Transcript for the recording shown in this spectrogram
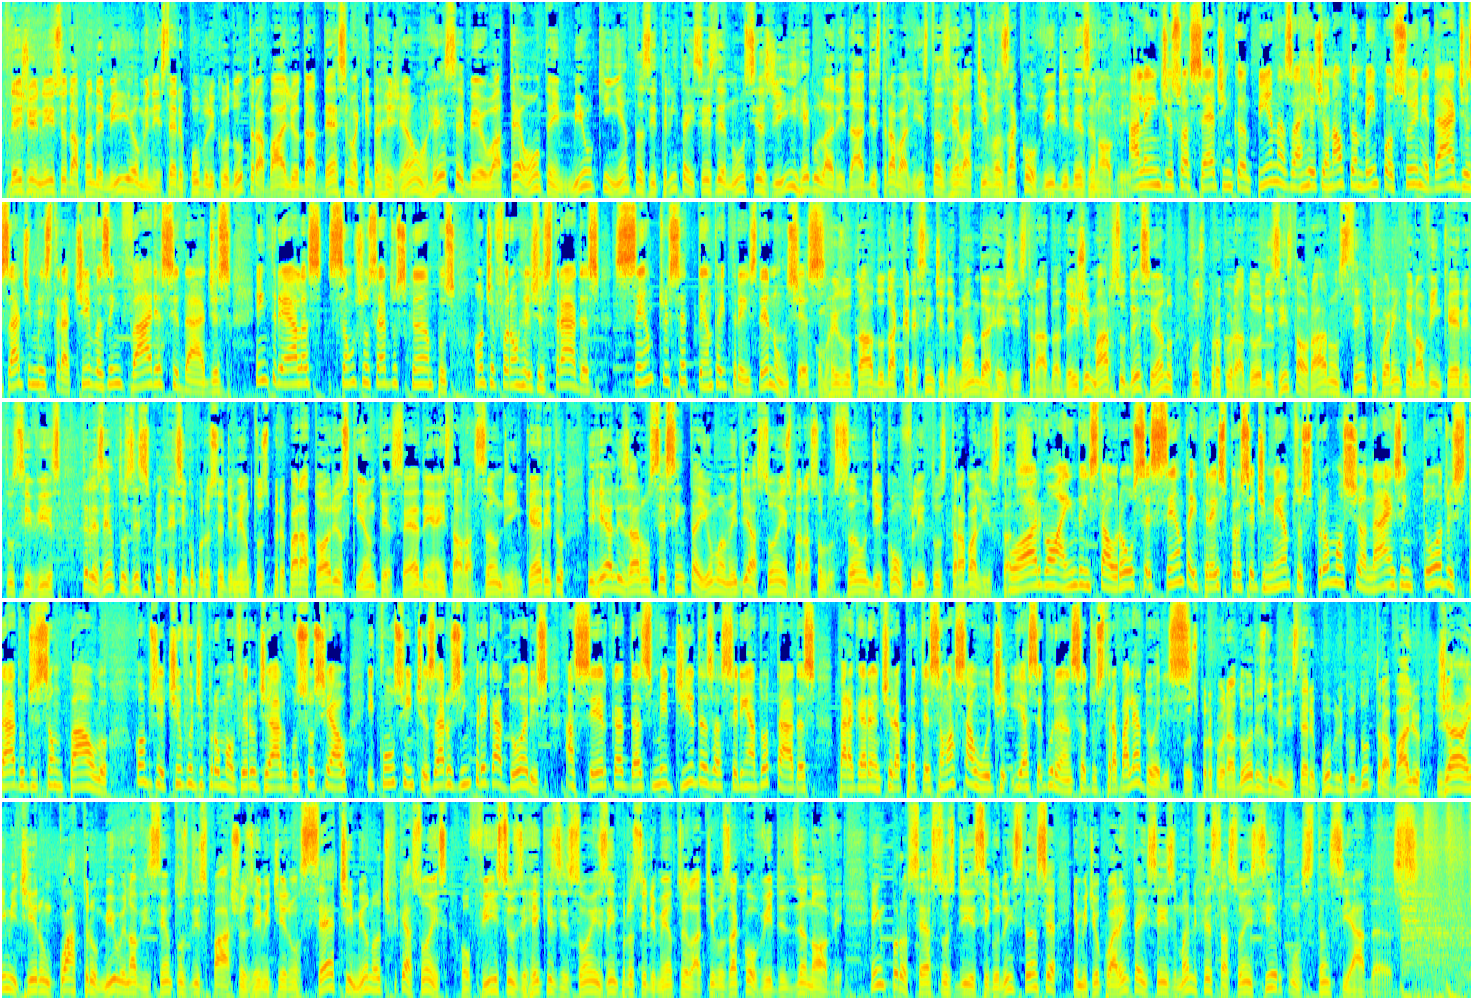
Desde o início da pandemia, o Ministério Público do Trabalho da 15ª Região recebeu até ontem 1.536 denúncias de irregularidades trabalhistas relativas à Covid-19. Além de sua sede em Campinas, a regional também possui unidades administrativas em várias cidades, entre elas São José dos Campos, onde foram registradas 173 denúncias. Como resultado da crescente demanda registrada desde março desse ano, os procuradores instauraram 149 inquéritos civis 355 procedimentos preparatórios que antecedem a instauração de inquérito e realizaram 61 mediações para a solução de conflitos trabalhistas. O órgão ainda instaurou 63 procedimentos promocionais em todo o estado de São Paulo, com o objetivo de promover o diálogo social e conscientizar os empregadores acerca das medidas a serem adotadas para garantir a proteção à saúde e à segurança dos trabalhadores. Os procuradores do Ministério Público do Trabalho já emitiram 4 mil 1.900 despachos e emitiram 7 mil notificações, ofícios e requisições em procedimentos relativos à Covid-19. Em processos de segunda instância, emitiu 46 manifestações circunstanciadas.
